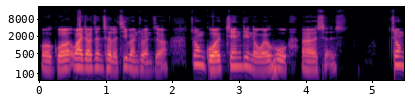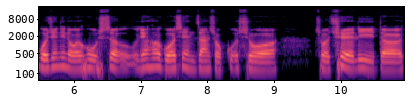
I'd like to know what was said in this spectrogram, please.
我国外交政策的基本准则。中国坚定的维护呃是中国坚定的维护社联合国宪章所过所所确立的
